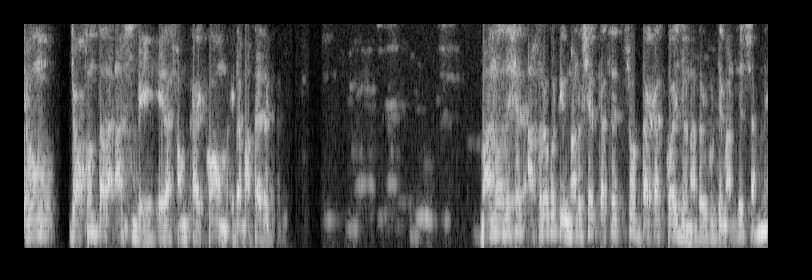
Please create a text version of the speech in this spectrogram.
এবং যখন তারা আসবে, এরা সংখ্যায় কম, এটা মাথায় রাখবেন। বাংলাদেশের আঠারো কোটি মানুষের কাছে চোর, ডাকাত কয়জন? আঠারো কোটি মানুষের সামনে?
